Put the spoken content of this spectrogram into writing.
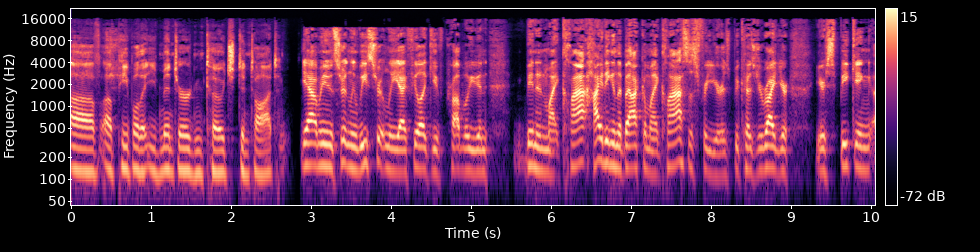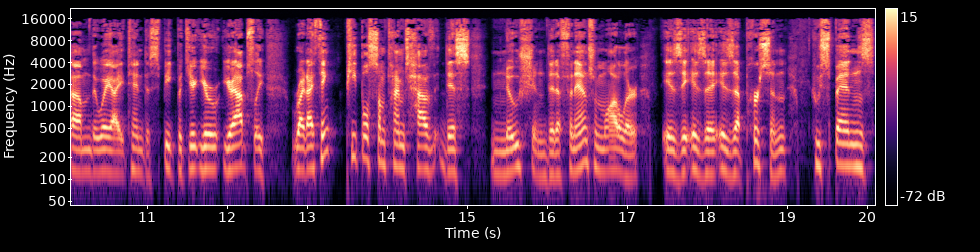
of, of people that you've mentored and coached and taught? Yeah, I mean, certainly, we certainly, I feel like you've probably been been in my class, hiding in the back of my classes for years because you're right. You're you're speaking um, the way I tend to speak, but you're you're you're absolutely right. I think people sometimes have this notion that a financial modeler is is a is a person who spends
